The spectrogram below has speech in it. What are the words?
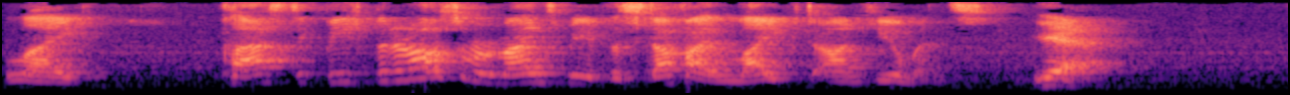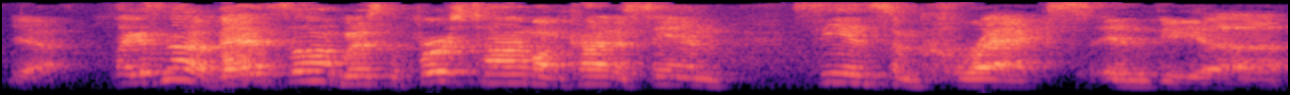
like Plastic Beach, but it also reminds me of the stuff I liked on Humanz. Yeah. Yeah. Like it's not a bad song, but it's the first time I'm kind of seeing seeing some cracks in the uh,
